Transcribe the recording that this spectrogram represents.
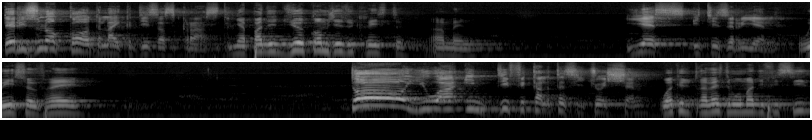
There is no God like Jesus Christ. il n'y a pas de Dieu comme Jésus-Christ. Amen. Yes, it is real. Oui, c'est vrai. Though you are in difficult situation, Quoi que tu traverses des moments difficiles,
